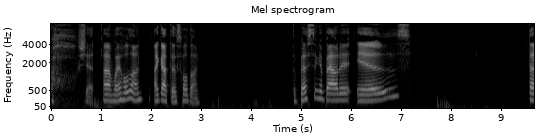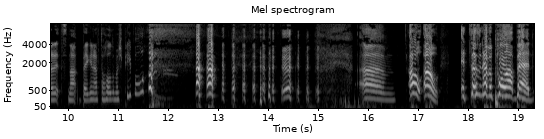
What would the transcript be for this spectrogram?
Oh shit. Um wait, hold on. I got this. Hold on. The best thing about it is that it's not big enough to hold a bunch of people. um oh, oh, it doesn't have a pull-out bed,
